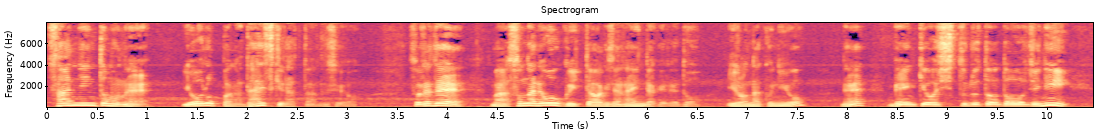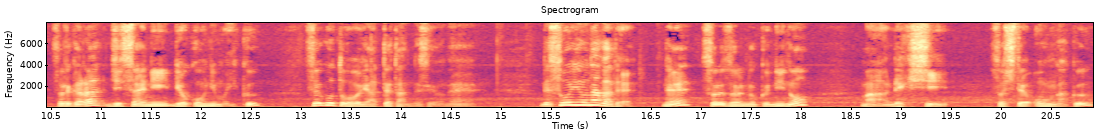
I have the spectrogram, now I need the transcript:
3人ともねヨーロッパが大好きだったんですよ。それでまあそんなに多く行ったわけじゃないんだけれどいろんな国をね勉強すると同時にそれから実際に旅行にも行くそういうことをやってたんですよね。でそういう中でねそれぞれの国の、まあ、歴史そして音楽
